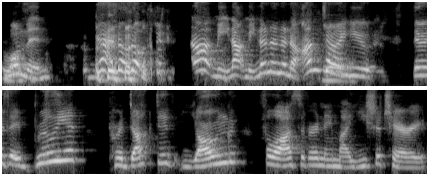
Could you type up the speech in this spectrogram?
woman. Yeah, no, no, not me, not me. No, no, no, no. I'm telling Yeah. you, there's a brilliant, productive, young philosopher named Myisha Cherry,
